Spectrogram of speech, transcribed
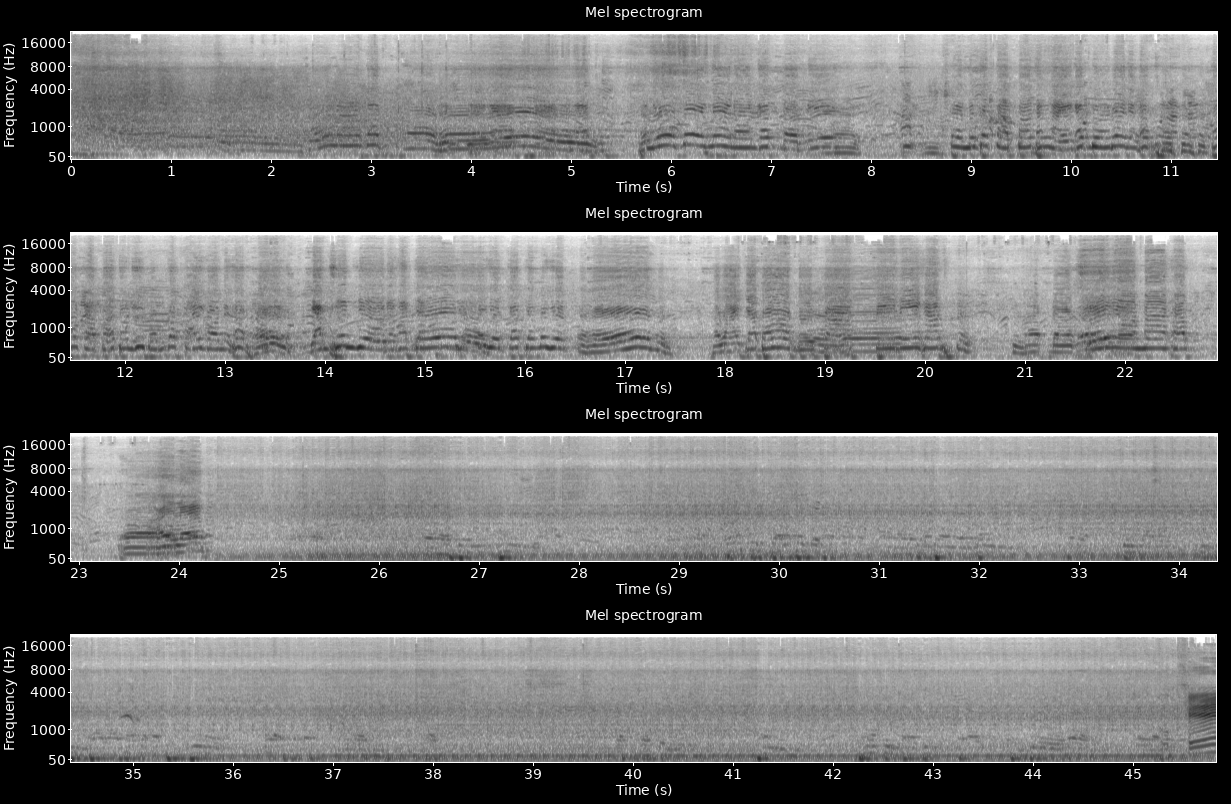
สวยงามครับโอ้โหทะลุเมฆแน่นอนครับแบบนี้แต่มันจะกลับมาทางไหนครับดูด้วยนะครับ ถ้ากลับมาทางนี้ผมก็ไปก่อนนะครับยังขึ้นอยู่นะครับยังไม่หยุดครับยังไม่หยุดโอ้โหถวายเจ้าพ่อมือปราบปีนี้ครับครับดอกสวยงามมากครับไปแล้ว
